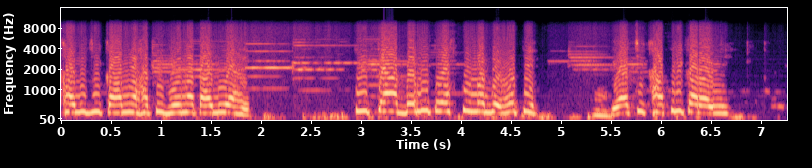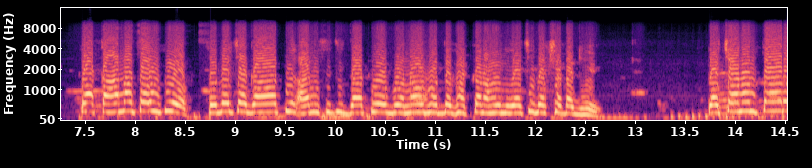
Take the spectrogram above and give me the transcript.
खाली जी कामे हाती घेण्यात आली आहेत ती त्या दलित वस्तीमध्ये होतील याची खात्री करावी. त्या कामाचा उपयोग सध्याच्या गावातील अनुसूचित जाती व नवबद्ध घटकांना होईल याची दक्षता घ्यावी. त्याच्यानंतर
